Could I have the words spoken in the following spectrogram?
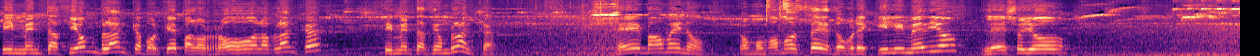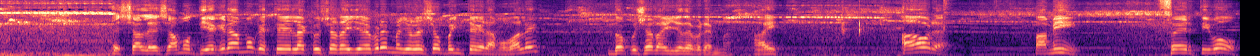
pigmentación blanca, ¿por qué? Para los rojos a la blanca, pigmentación blanca. Es más o menos, como vamos a hacer sobre kilo y medio, le echo yo... le echamos 10 gramos, que esté la cucharadilla de bresma, yo le echo 20 gramos, ¿vale? Dos cucharadillas de bresma, ahí. Ahora, para mí, Fertivó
